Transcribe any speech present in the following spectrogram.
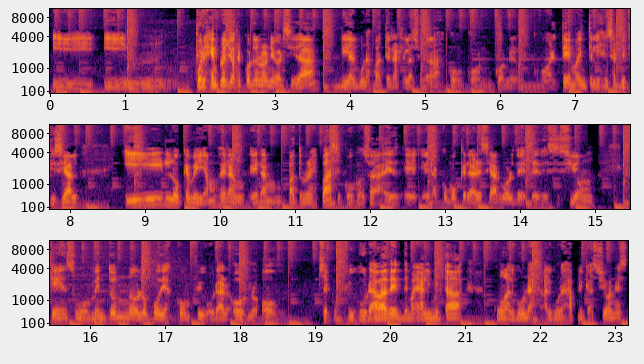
y, mm, por ejemplo, yo recuerdo en la universidad, vi algunas materias relacionadas con, con, con, el, con el, tema inteligencia artificial y lo que veíamos eran, eran patrones básicos, o sea, e, e, era como crear ese árbol de, decisión que en su momento no lo podías configurar o, o se configuraba de, de manera limitada con algunas, algunas aplicaciones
